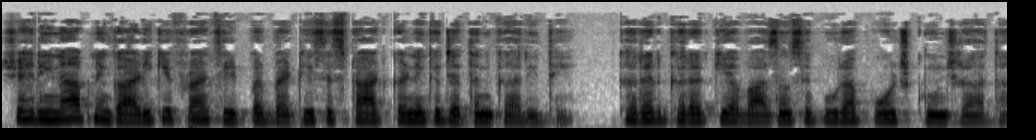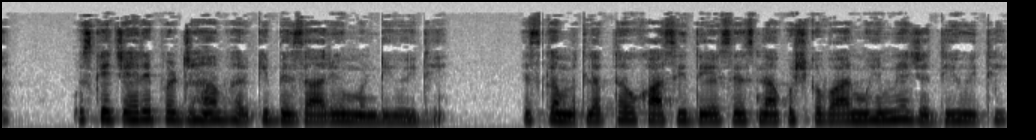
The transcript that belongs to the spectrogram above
شہرینہ اپنی گاڑی کی فرنٹ سیٹ پر بیٹھی سے سٹارٹ کرنے کے جتن کاری تھی۔ گھرر گھرر کی آوازوں سے پورا پورچ گونج رہا تھا۔ اس کے چہرے پر جہاں بھر کی بیزاری منڈی ہوئی تھی۔ اس کا مطلب تھا وہ خاصی دیر سے اس ناخوشگوار مہم میں جتی ہوئی تھی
